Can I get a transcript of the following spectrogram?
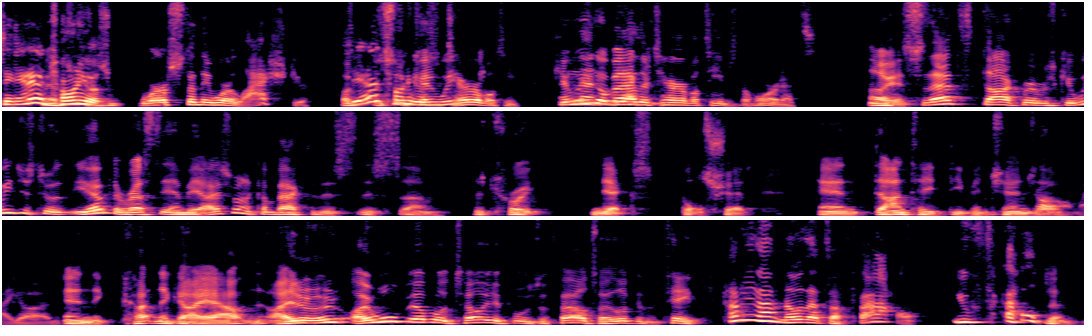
San Antonio's worse than they were last year. San Antonio's so a we, terrible team. Can and we go back? The other terrible teams, the Hornets. Okay, so that's Doc Rivers. Can we just do it? You have the rest of the NBA. I just want to come back to this this um, Detroit Knicks bullshit and Donte DiVincenzo. Oh my god! And the cutting the guy out, and I I won't be able to tell you if it was a foul until I look at the tape. How do you not know that's a foul? You fouled him.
